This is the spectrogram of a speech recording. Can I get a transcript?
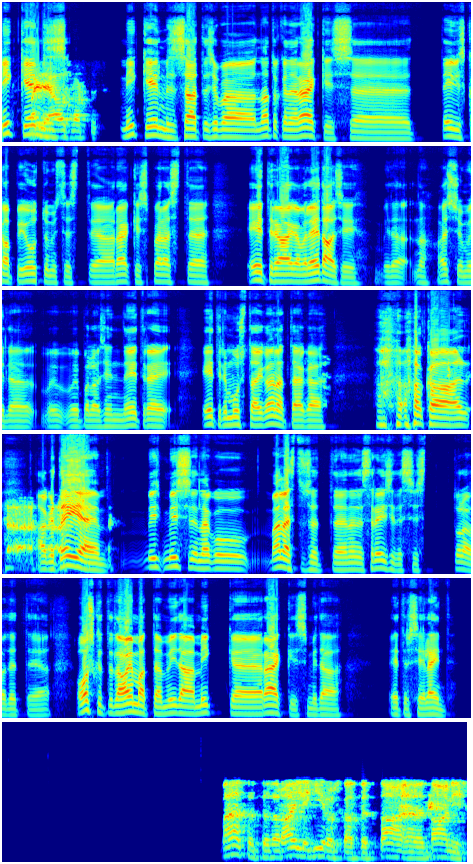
Mikk eelmises. Mikk eelmises saates juba natukene rääkis äh, Davis Cupi juhtumistest ja rääkis pärast äh, eetriaega veel edasi, mida noh, asju, mida või, võib-olla siin eetri, eetri musta ei kannata, aga aga, aga teie, mis, mis nagu mälestused nendest reisidest siis tulevad ette ja oskate te aimata, mida Mikk äh, rääkis, mida eetrisse ei läinud? mäletad seda ralli kiiruskatset Ta Taanis?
